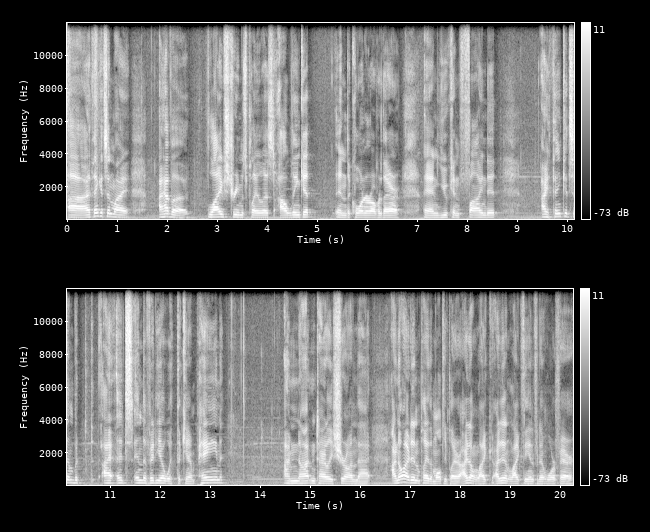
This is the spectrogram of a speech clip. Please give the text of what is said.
uh, I think it's in my, I have a live streams playlist. I'll link it in the corner over there, and you can find it. I think it's in, but I it's in the video with the campaign. I'm not entirely sure on that. I know I didn't play the multiplayer. I don't like I didn't like the Infinite Warfare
